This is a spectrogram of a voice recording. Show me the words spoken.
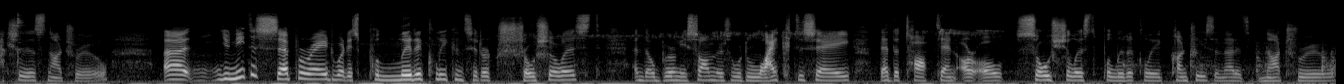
Actually, that's not true. Uh, you need to separate what is politically considered socialist, and though Bernie Sanders would like to say that the top 10 are all socialist politically countries, and that is not true.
